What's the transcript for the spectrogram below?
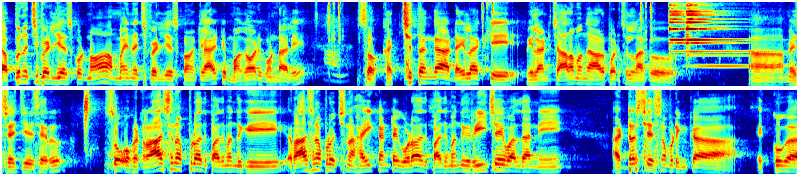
డబ్బు నచ్చి పెళ్ళి చేసుకుంటున్నావా అమ్మాయి నచ్చి పెళ్ళి చేసుకున్న క్లారిటీ మగవాడికి ఉండాలి. సో ఖచ్చితంగా ఆ డైలాగ్కి ఇలాంటి చాలామంది ఆడపడుచులు నాకు మెసేజ్ చేశారు. సో ఒకటి రాసినప్పుడు అది పది మందికి రాసినప్పుడు వచ్చిన హై కంటే కూడా అది పది మందికి రీచ్ అయ్యి వాళ్ళు దాన్ని అడ్రస్ చేసినప్పుడు ఇంకా ఎక్కువగా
